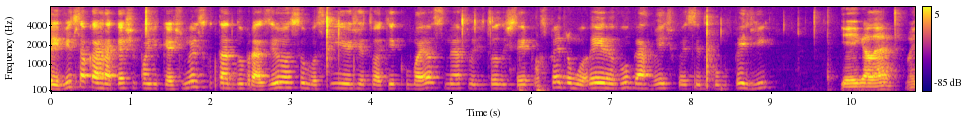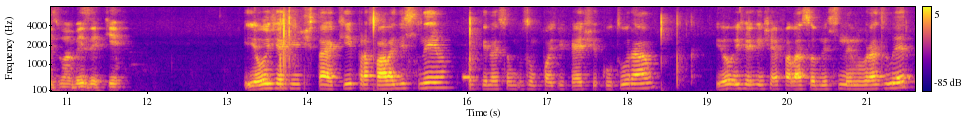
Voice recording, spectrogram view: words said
Bem-vindos ao CarraCast, o podcast menos escutado do Brasil. Eu sou o Mosquinha e hoje eu estou aqui com o maior cinéfilo de todos os tempos, Pedro Moreira, vulgarmente conhecido como Pedim. E aí, galera, mais uma vez aqui. E hoje a gente está aqui para falar de cinema, porque nós somos um podcast cultural. E hoje a gente vai falar sobre cinema brasileiro.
